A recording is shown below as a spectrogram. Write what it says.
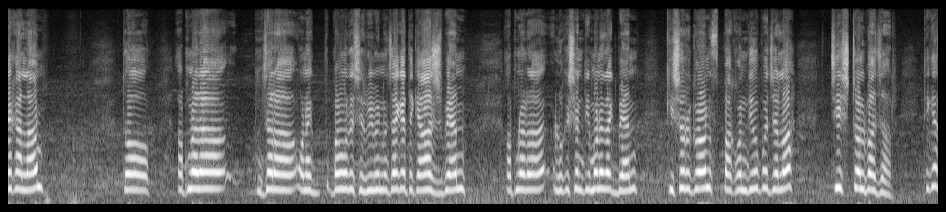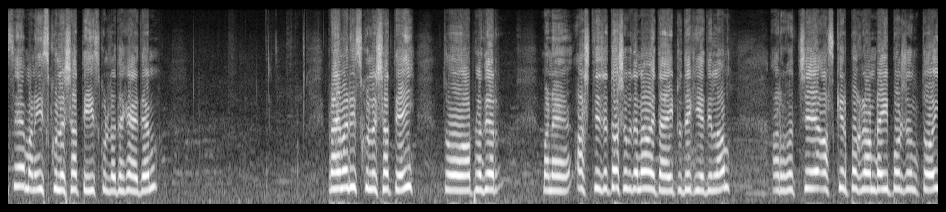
দেখালাম। তো আপনারা যারা অনেক বাংলাদেশের বিভিন্ন জায়গা থেকে আসবেন, আপনারা লোকেশনটি মনে রাখবেন, কিশোরগঞ্জ পাকন্দি উপজেলা, চিস্টল বাজার। ঠিক আছে? মানে স্কুলের সাথে স্কুলটা দেখায় দেন। প্রাইমারি স্কুলের সাথেই। তো আপনাদের মানে আসতে যেতে অসুবিধা না হয়, তাই একটু দেখিয়ে দিলাম। আর হচ্ছে আজকের প্রোগ্রামটা এই পর্যন্তই।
